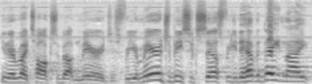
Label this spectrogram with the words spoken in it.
You know, everybody talks about marriages. For your marriage to be successful, you need to have a date night.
